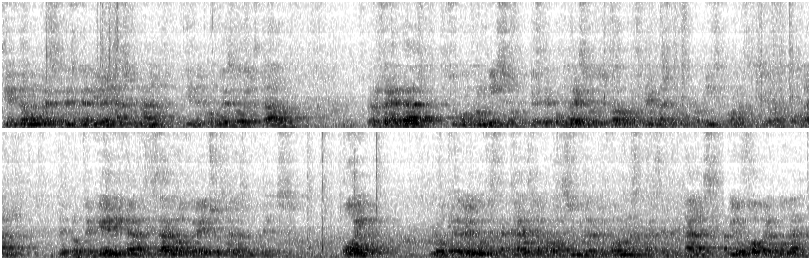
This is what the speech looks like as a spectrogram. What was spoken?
sientan un precedente a nivel nacional y en el Congreso del Estado. Referenda su compromiso, este Congreso del Estado refrenda su compromiso con la sociedad poblana de proteger y garantizar los derechos de las mujeres. Hoy lo que debemos destacar es la aprobación de reformas trascendentales y hubo apertura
